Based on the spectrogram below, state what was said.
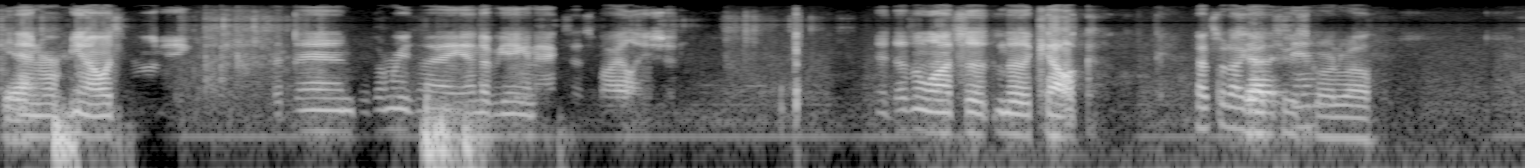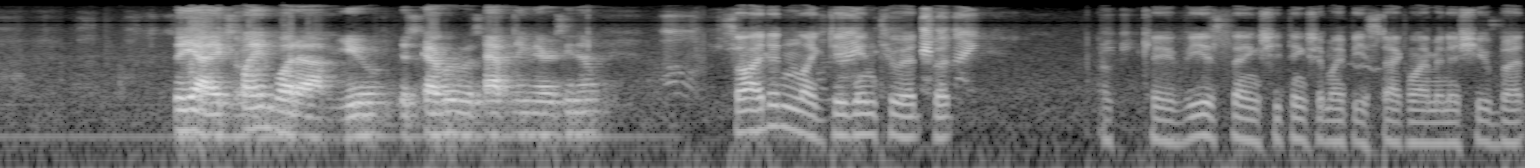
Yeah. and, you know, it's running. But then for some reason I end up getting an access violation. It doesn't launch the, the calc. That's what I So, got too, Scornwell. So yeah, explain what um, you discovered was happening there, Zeno. So I didn't like dig into it, but okay, V is saying she thinks it might be a stack alignment issue, but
